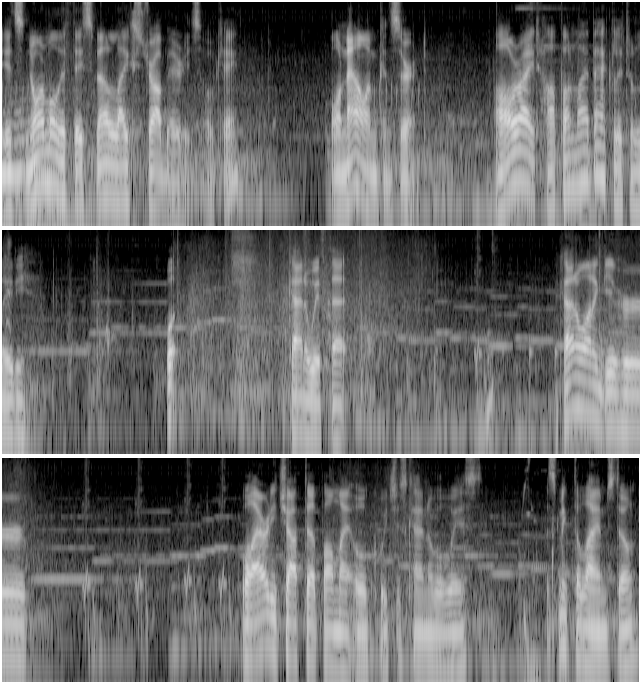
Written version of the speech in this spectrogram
It's normal if they smell like strawberries, okay? Well, now I'm concerned. Alright, hop on my back, little lady. What? Kinda whiffed that. I kinda wanna give her... Well, I already chopped up all my oak, which is kind of a waste. Let's make the limestone.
